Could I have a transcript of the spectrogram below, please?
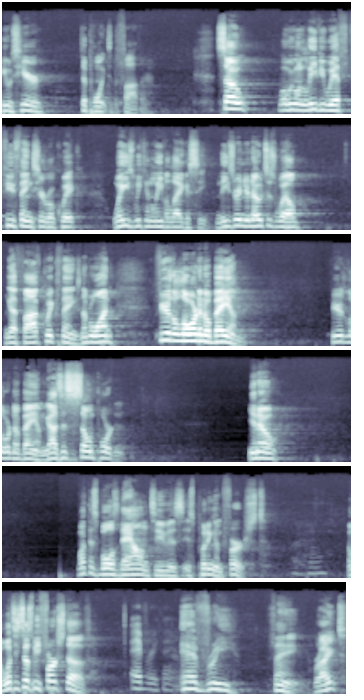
He was here to point to the Father. So, what we want to leave you with, a few things here, real quick. Ways we can leave a legacy. And these are in your notes as well. We got five quick things. Number one, fear the Lord and obey Him. Fear the Lord and obey Him. Guys, this is so important. You know, what this boils down to is, is putting him 1st mm-hmm. And what's he supposed to be first of? Everything. Everything, right?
